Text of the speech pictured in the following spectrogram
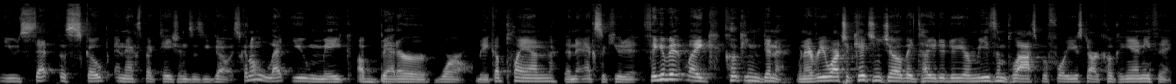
you set the scope and expectations as you go. It's going to let you make a better world. Make a plan, then execute it. Think of it like cooking dinner. Whenever you watch a kitchen show, they tell you to do your mise en place before you start cooking anything.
